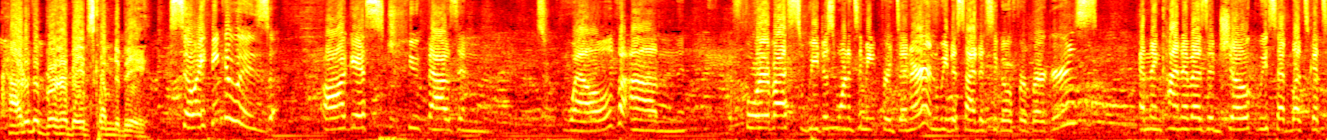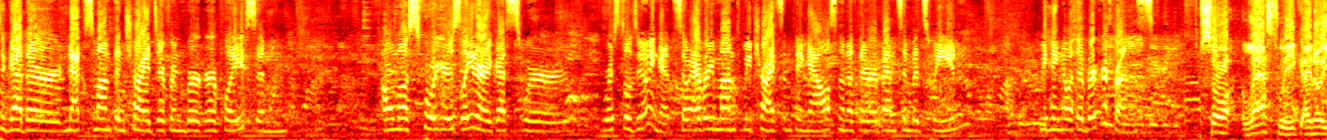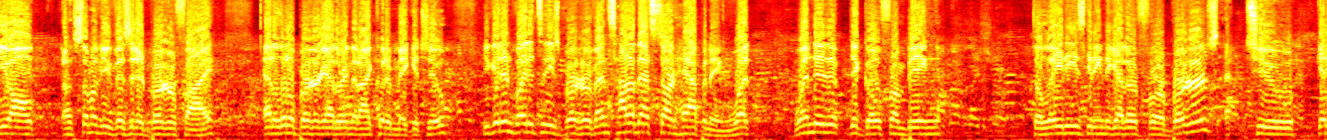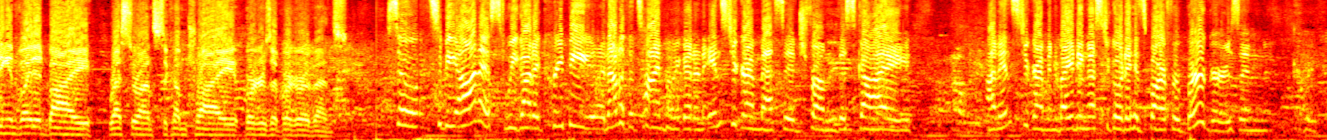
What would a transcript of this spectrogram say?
how did the Burger Babes come to be? So I think it was August 2012. Um, four of us, we just wanted to meet for dinner, and we decided to go for burgers. And then, kind of as a joke, we said, "Let's get together next month and try a different burger place." And almost four years later, I guess we're we're still doing it. So every month we try something else, and if there are events in between, we hang out with our burger friends. So last week, I know you all, uh, some of you visited BurgerFi at a little burger gathering that I couldn't make it to. You get invited to these burger events. How did that start happening? What, when did it, it go from being the ladies getting together for burgers to getting invited by restaurants to come try burgers at burger events? So to be honest, we got a creepy not at the time, but we got an Instagram message from this guy on Instagram inviting us to go to his bar for burgers. And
